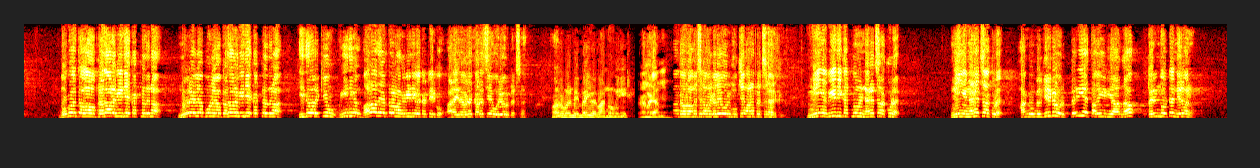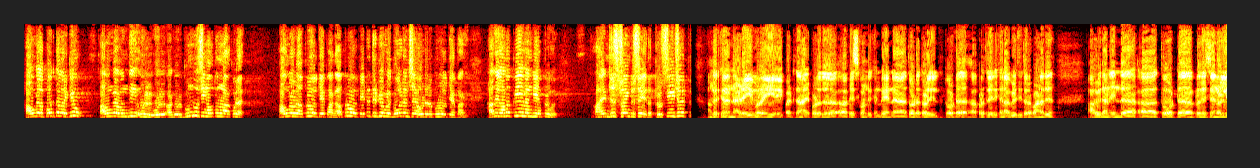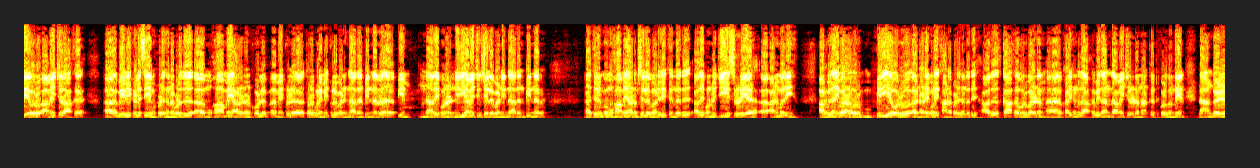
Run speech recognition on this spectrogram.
பகவத் பிரதான வீதியை கட்டினதுன்னா நூரேலியா பூர்லியா பிரதான வீதியை கட்டினதுன்னா இது வரைக்கும் வீதிகள் வராத இடத்துல நாங்க வீதிகளை கட்டியிருக்கோம். ஆனா இதை விட கடைசியா ஒரே ஒரு பிரச்சனை. கௌரவ அமைச்சர் அவர்களே ஒரு முக்கியமான பிரச்சனை இருக்கு. நீங்க வீதி கட்டணும்னு நினைச்சா கூட நீங்க நினைச்சா கூட அங்க உங்களுக்கு இருக்கிற ஒரு பெரிய தலையீடு யாருன்னா பெருந்தோட்ட நிறுவனம். அவங்கள பொறுத்த வரைக்கும் அவங்க வந்து ஒரு ஒரு அங்க ஒரு குண்டூசி நவுத்தணும்னா கூட அவங்களோட அப்ரூவல் கேட்பாங்க. அப்ரூவல் கேட்டு திருப்பி உங்களுக்கு கோல்டன் ஷேர் ஹோல்டர் அப்ரூவல் கேட்பாங்க. அது இல்லாம BMNP approval I am just trying to say the procedure அங்க இருக்கிற நடைமுறையை பற்றி தான் நான் இப்பொழுது பேசிக்கொண்டிருக்கின்றேன். தோட்ட தொழில் தோட்ட அப்புறத்தில் இருக்கிற அபிவிருத்தி தொடர்பானது. ஆகவேதான் இந்த தோட்ட பிரதேசங்களிலே ஒரு அமைச்சராக வேலைகளை செய்ய முற்படுகின்ற பொழுது முகாமையாளருடன் கொள்ள மேற்கொள்ள தொடர்புகளை மேற்கொள்ள வேண்டும் அதன் பின்னர் பிஎம் அதே போன்ற நிதி அமைச்சுக்கு செல்ல வேண்டும் அதன் பின்னர் திரும்ப முகாமையாடம் செல்ல வேண்டியிருக்கின்றது அதே போன்று ஜிஎஸ் உடைய அஹ், அனுமதி அப்படிதான் இவ்வாறான ஒரு பெரிய ஒரு அஹ், நடைமுறை காணப்படுகின்றது. அதற்காக ஒரு வருடம் அஹ், கழிகின்றது. ஆகவேதான் இந்த அமைச்சரிடம் நான் கேட்டுக்கொள்கின்றேன். நாங்கள்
